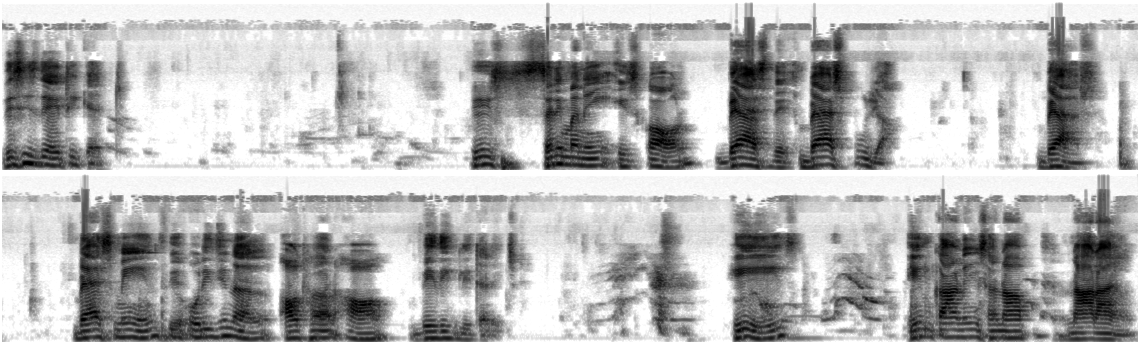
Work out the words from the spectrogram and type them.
this is the etiquette. This ceremony is called Vyas, Vyas Puja. Vyas. Vyas means the original author of Vedic literature. He is incarnation of Narayan.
